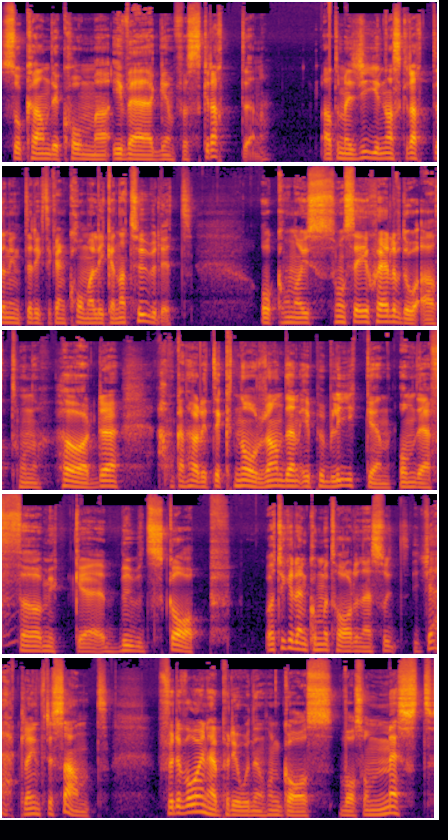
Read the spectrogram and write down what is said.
så kan det komma i vägen för skratten. Att de här givna skratten inte riktigt kan komma lika naturligt. Och hon, har ju, hon säger själv då att hon hörde, hon kan höra lite knorranden i publiken om det är för mycket budskap. Och jag tycker den kommentaren är så jäkla intressant. För det var i den här perioden som GAS var som mest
